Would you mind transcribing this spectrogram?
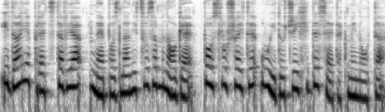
i dalje predstavlja nepoznanicu za mnoge. Poslušajte u idućih desetak minuta.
